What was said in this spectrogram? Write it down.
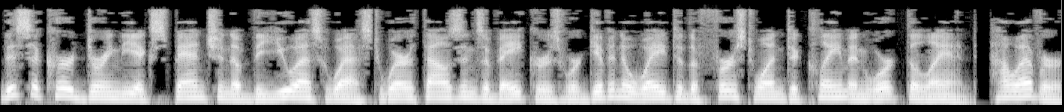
This occurred during the expansion of the U.S. West where thousands of acres were given away to the first one to claim and work the land, however,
